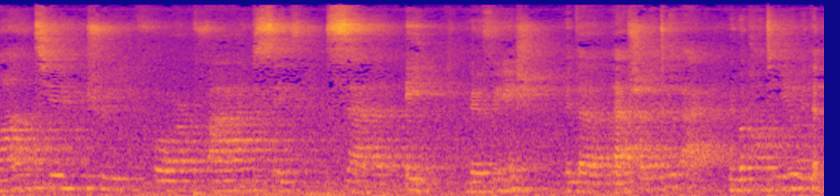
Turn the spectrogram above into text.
one, two, three, four, five, six, seven, eight. We'll finish with the left shoulder to the back. We will continue with the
